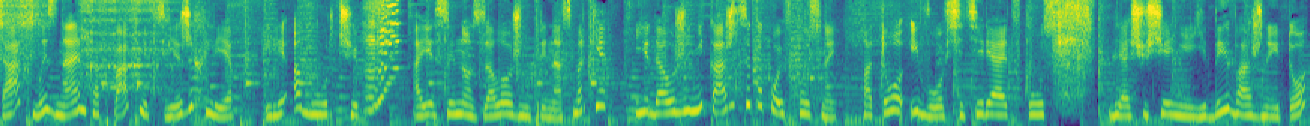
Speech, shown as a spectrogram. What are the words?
Так мы знаем, как пахнет свежий хлеб или огурчик. А если нос заложен при насморке, еда уже не кажется такой вкусной, а то и вовсе теряет вкус. Для ощущения еды важно и то,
